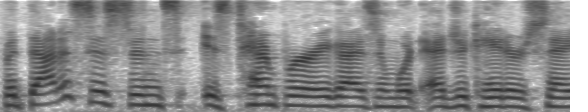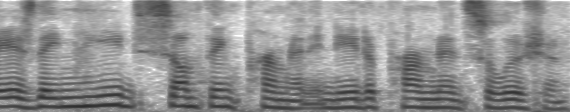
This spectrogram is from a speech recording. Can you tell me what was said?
But that assistance is temporary, guys. And what educators say is they need something permanent. They need a permanent solution.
